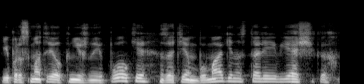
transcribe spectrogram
и просмотрел книжные полки, затем бумаги на столе и в ящиках,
